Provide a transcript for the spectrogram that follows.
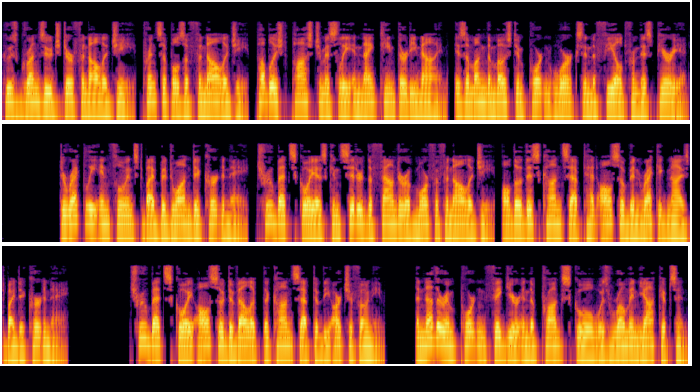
whose Grundzüge der Phonologie Principles of Phonology, published posthumously in 1939, is among the most important works in the field from this period. Directly influenced by Baudouin de Courtenay, Trubetskoy is considered the founder of morphophonology, although this concept had also been recognized by de Courtenay. Trubetskoy also developed the concept of the archiphoneme. Another important figure in the Prague school was Roman Jakobson,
